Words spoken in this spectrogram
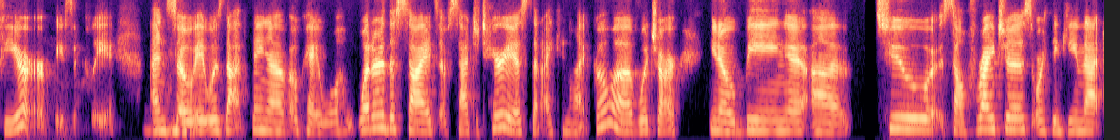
fear basically. And so mm-hmm. it was that thing of okay well what are the sides of sagittarius that i can let go of which are you know being uh, too self-righteous or thinking that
